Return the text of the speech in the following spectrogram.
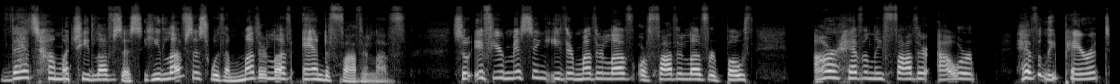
That's how much he loves us. He loves us with a mother love and a father love. So if you're missing either mother love or father love or both, our Heavenly Father, our Heavenly Parent,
